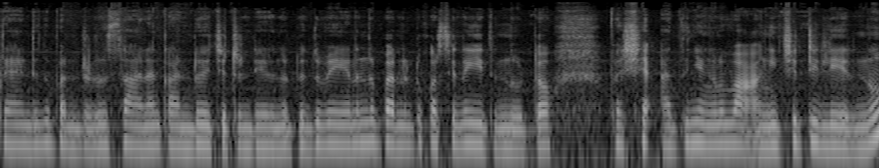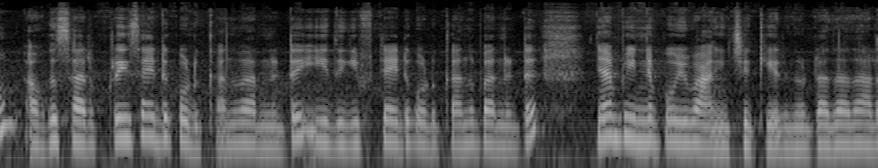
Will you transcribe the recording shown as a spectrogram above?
ബ്രാൻഡ് എന്ന് പറഞ്ഞിട്ടൊരു സാധനം കണ്ടു വെച്ചിട്ടുണ്ടായിരുന്നു കേട്ടോ. ഇത് വേണമെന്ന് പറഞ്ഞിട്ട് കുറച്ച് നേരം ഇരുന്നു കേട്ടോ. പക്ഷെ അത് ഞങ്ങൾ വാങ്ങിച്ചിട്ടില്ലായിരുന്നു. അവർക്ക് സർപ്രൈസ് ആയിട്ട് കൊടുക്കാമെന്ന് പറഞ്ഞിട്ട് ഇത് ഗിഫ്റ്റായിട്ട് കൊടുക്കാമെന്ന് പറഞ്ഞിട്ട് ഞാൻ പിന്നെ പോയി വാങ്ങിച്ചൊക്കെയായിരുന്നു കേട്ടോ. അത് അത് ആൾ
